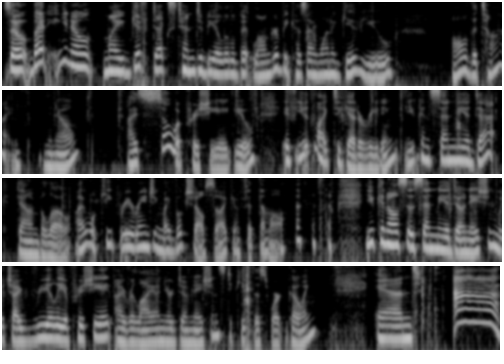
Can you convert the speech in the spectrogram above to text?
So, but you know, my gift decks tend to be a little bit longer because I want to give you all the time, you know? I so appreciate you. If you'd like to get a reading, you can send me a deck down below. I will keep rearranging my bookshelf so I can fit them all. you can also send me a donation, which I really appreciate. I rely on your donations to keep this work going. And ah,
